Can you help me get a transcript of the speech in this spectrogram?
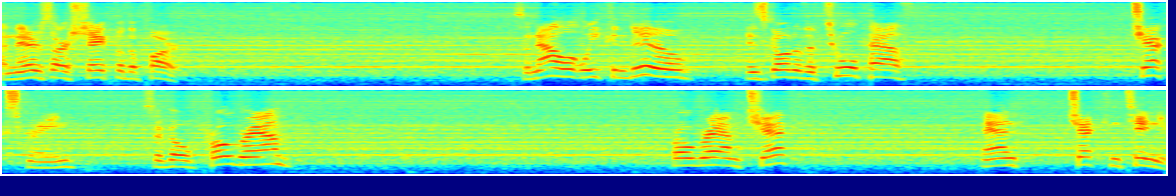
And there's our shape of the part. So now what we can do is go to the toolpath check screen. So go program, program check, and check continue.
